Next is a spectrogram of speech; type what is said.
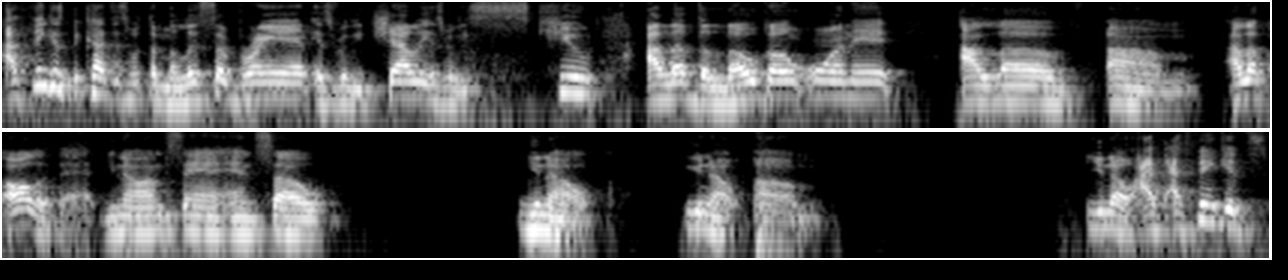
I think it's because it's with the Melissa brand. It's really jelly. It's really cute. I love the logo on it. I love um I love all of that. You know what I'm saying? And so, you know, you know, um, you know, I, I think it's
